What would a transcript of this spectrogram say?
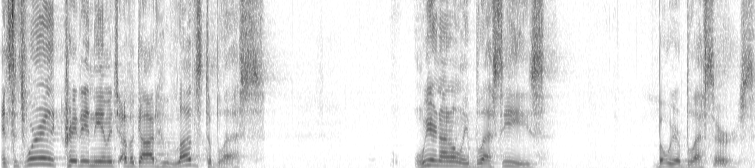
And since we're created in the image of a God who loves to bless, we are not only blessees, but we are blessers.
